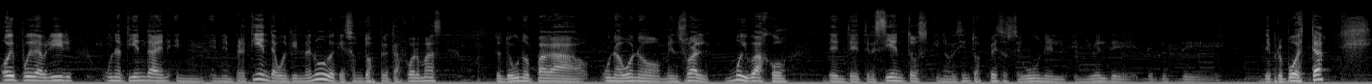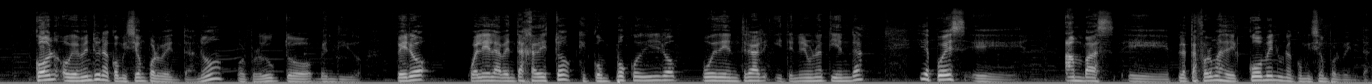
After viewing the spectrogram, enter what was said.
hoy puede abrir una tienda en, en, en Empretienda o en Tienda Nube, que son dos plataformas donde uno paga un abono mensual muy bajo de entre 300 y 900 pesos según el, el nivel de, propuesta, con obviamente una comisión por venta, ¿no? Por producto vendido. Pero, ¿cuál es la ventaja de esto? Que con poco dinero puede entrar y tener una tienda y después eh, ambas eh, plataformas de comen una comisión por venta.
